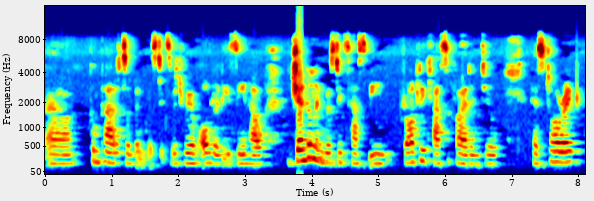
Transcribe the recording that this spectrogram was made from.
uh, comparative linguistics, which we have already seen how general linguistics has been broadly classified into historic,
